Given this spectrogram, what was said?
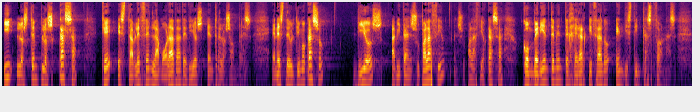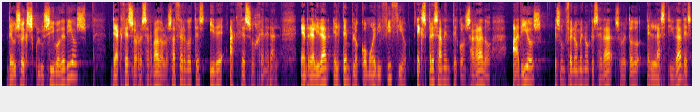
y los templos casa, que establecen la morada de Dios entre los hombres. En este último caso, Dios habita en su palacio, en su palacio casa, convenientemente jerarquizado en distintas zonas, de uso exclusivo de Dios, de acceso reservado a los sacerdotes y de acceso general. En realidad, el templo como edificio expresamente consagrado a Dios es un fenómeno que se da sobre todo en las ciudades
